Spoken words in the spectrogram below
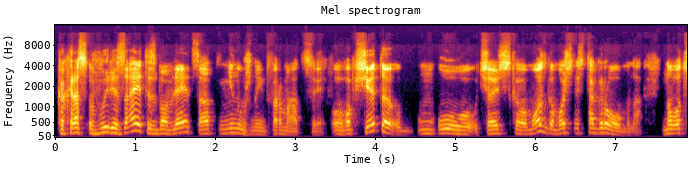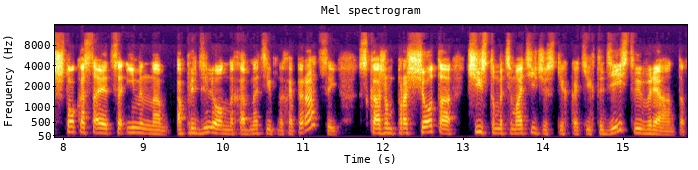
как раз вырезает, избавляется от ненужной информации. Вообще-то у человеческого мозга мощность огромна, но вот что касается именно определенных однотипных операций, скажем, просчета чисто математических каких-то действий, вариантов,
